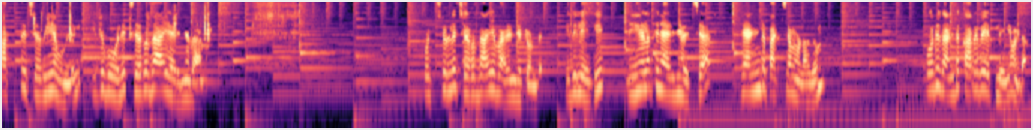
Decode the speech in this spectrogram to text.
പത്ത് ചെറിയ ഉള്ളി ഇതുപോലെ ചെറുതായി അരിഞ്ഞതാണ്. കൊച്ചുള്ളി ചെറുതായി വഴണ്ടിട്ടുണ്ട്. ഇതിലേക്ക് നീളത്തിന് അരിഞ്ഞു വെച്ച രണ്ട് പച്ചമുളകും ഒരു തണ്ട് കറിവേപ്പിലയും ഇടാം.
